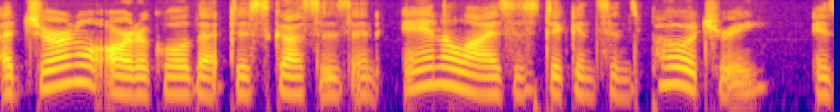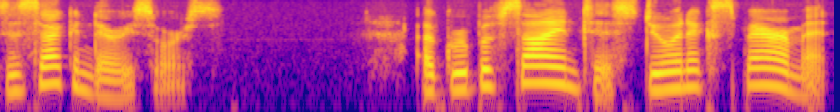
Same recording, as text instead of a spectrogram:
A journal article that discusses and analyzes Dickinson's poetry is a secondary source. A group of scientists do an experiment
